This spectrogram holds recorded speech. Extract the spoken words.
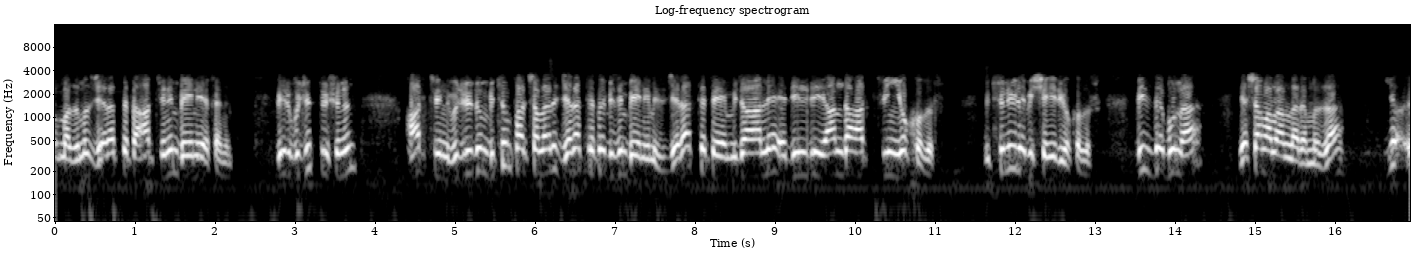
olmazımız Cerattepe Artvin'in beyni efendim. Bir vücut düşünün. Artvin vücudun bütün parçaları Cerattepe bizim beynimiz. Cerattepe'ye müdahale edildiği anda Artvin yok olur. Bütünüyle bir şehir yok olur. Biz de buna yaşam alanlarımıza e,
